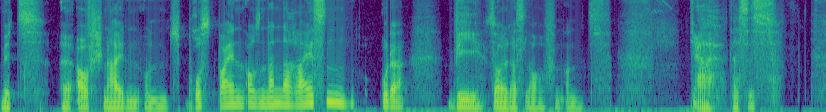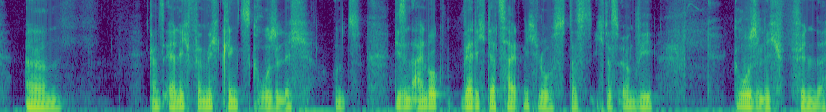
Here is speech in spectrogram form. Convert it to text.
mit äh, Aufschneiden und Brustbein auseinanderreißen Oder wie soll das laufen? Und ja, das ist ähm, ganz ehrlich, für mich klingt es gruselig. Und diesen Eindruck werde ich derzeit nicht los, dass ich das irgendwie gruselig finde.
